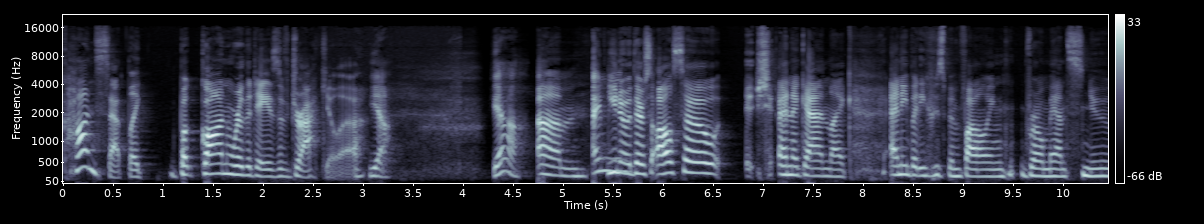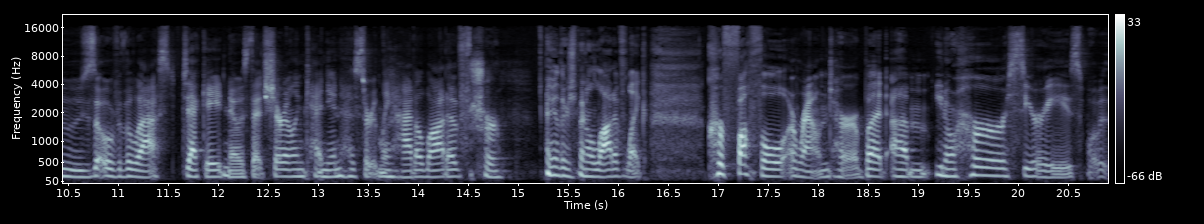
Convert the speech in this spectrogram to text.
concept like but gone were the days of dracula Yeah. Yeah. um I mean- you know there's also and again like anybody who's been following romance news over the last decade knows that sherilyn kenyon has certainly had a lot of Sure. you know, there's been a lot of like kerfuffle around her, but um, you know, her series, what was,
